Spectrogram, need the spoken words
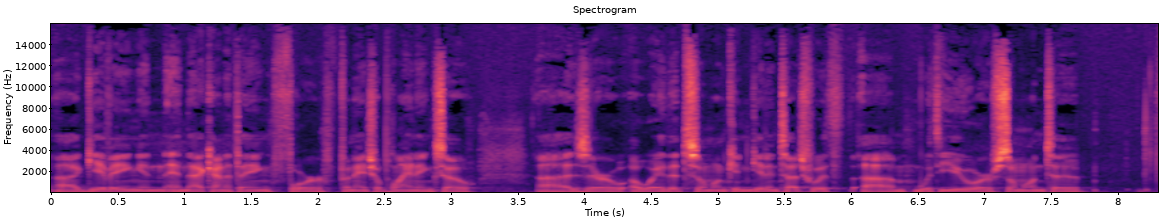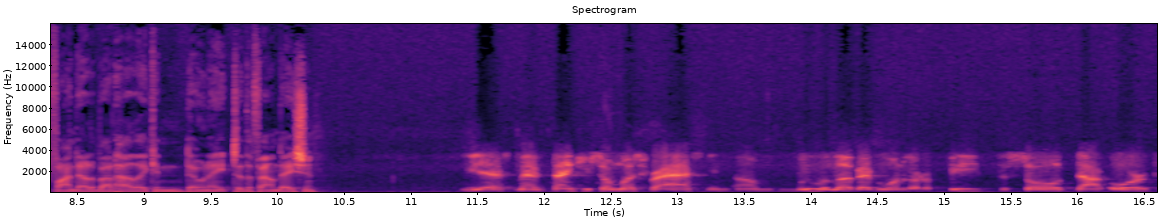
uh, giving and, and that kind of thing for financial planning. So, uh, is there a, a, way that someone can get in touch with um, with you or someone to find out about how they can donate to the foundation? Yes, man. Thank you so much for asking. Um, we would love everyone to go to feedthesoul.org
